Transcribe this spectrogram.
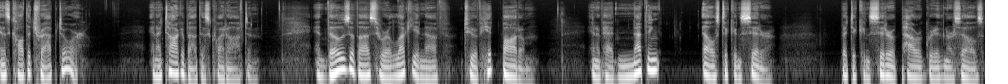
And it's called the trap door. And I talk about this quite often. And those of us who are lucky enough to have hit bottom and have had nothing else to consider but to consider a power greater than ourselves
